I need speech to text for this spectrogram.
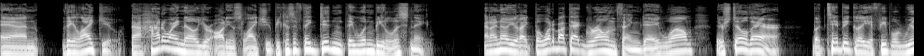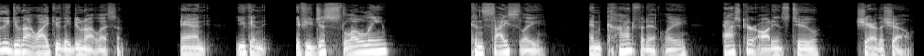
and they like you. Now, how do I know your audience likes you? Because if they didn't, they wouldn't be listening. And I know you're like, but what about that groan thing, Dave? Well, they're still there. But typically, if people really do not like you, they do not listen. And you can, if you just slowly, concisely, and confidently ask your audience to share the show,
